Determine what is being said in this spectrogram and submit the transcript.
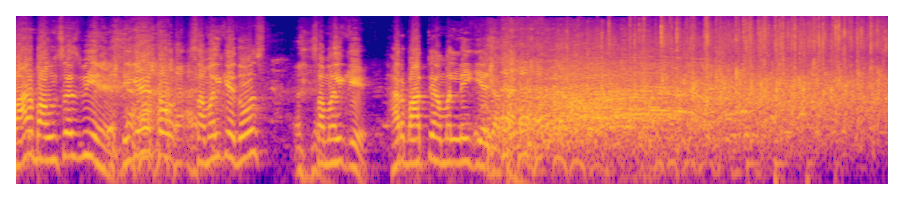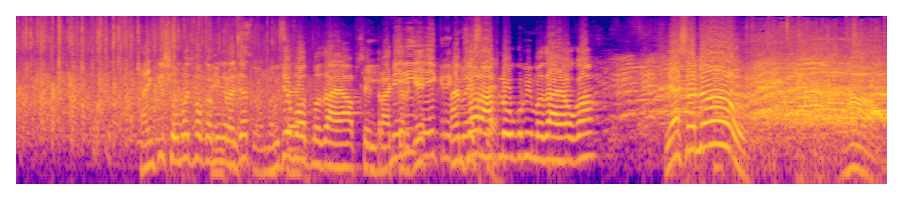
बाहर बाउंसर्स भी हैं ठीक है? तो संभल के दोस्त संभल के। हर बात पे अमल नहीं किया जाता। है thank you so much for coming Rajat so मुझे बहुत मज़ा आया आपसे इंटरेक्ट करके। आई एम श्योर आप लोगों को भी मज़ा आया होगा। यस नो हाँ।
